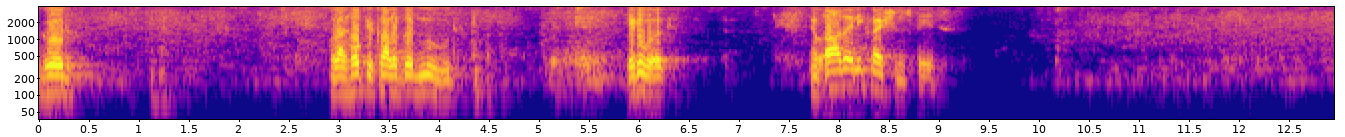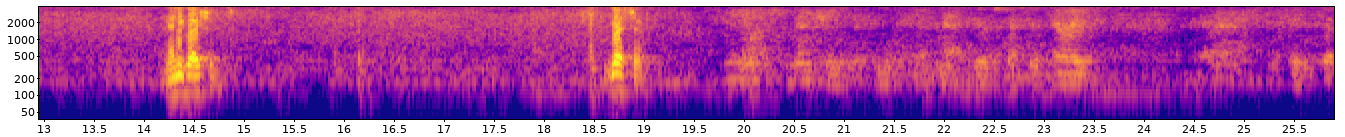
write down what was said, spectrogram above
Good. Well, I hope you call it good mood. It'll work. Now, are there any questions, please? Any questions? Yes, sir. You mentioned that you met your secretary and what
